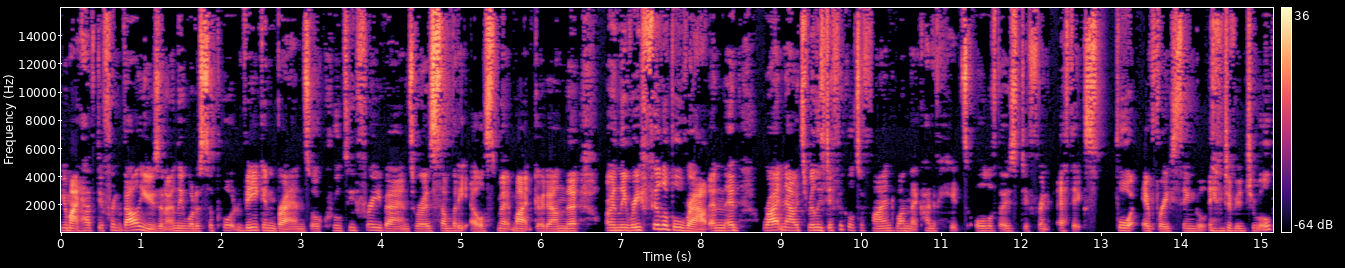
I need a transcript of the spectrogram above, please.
you might have different values and only want to support vegan brands or cruelty free brands, whereas somebody else might, might go down the only refillable route. And then right now it's really difficult to find one that kind of hits all of those different ethics for every single individual.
